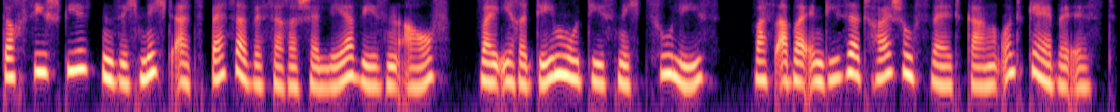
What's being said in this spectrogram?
Doch sie spielten sich nicht als besserwisserische Lehrwesen auf, weil ihre Demut dies nicht zuließ, was aber in dieser Täuschungswelt gang und gäbe ist.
